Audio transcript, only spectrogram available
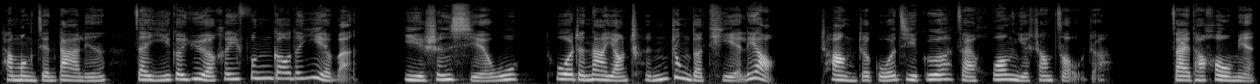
他梦见大林在一个月黑风高的夜晚，一身血污，拖着那样沉重的铁镣，唱着国际歌在荒野上走着。在他后面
